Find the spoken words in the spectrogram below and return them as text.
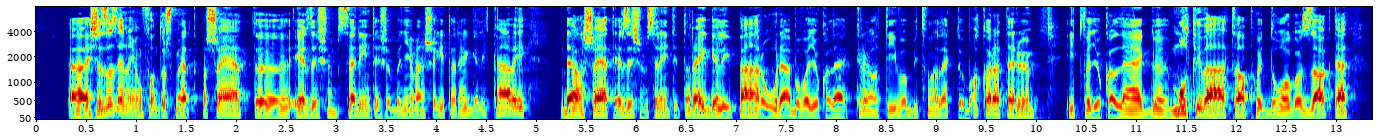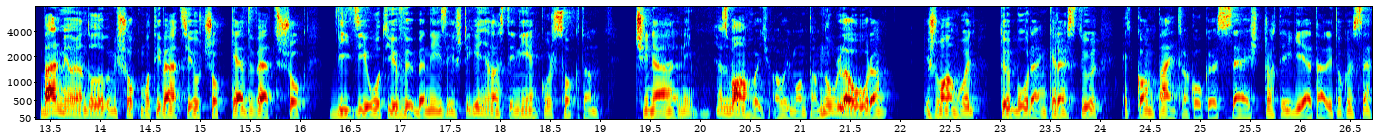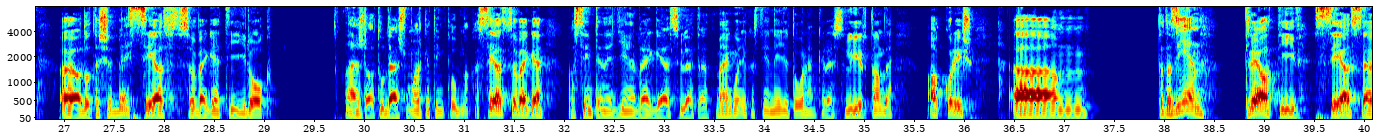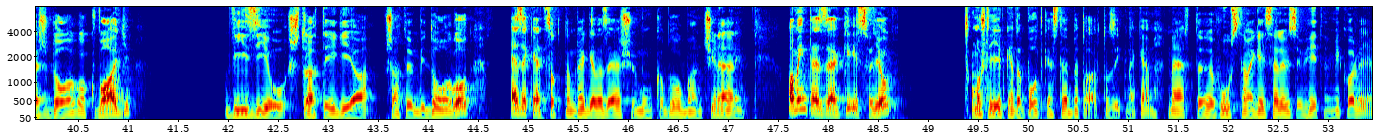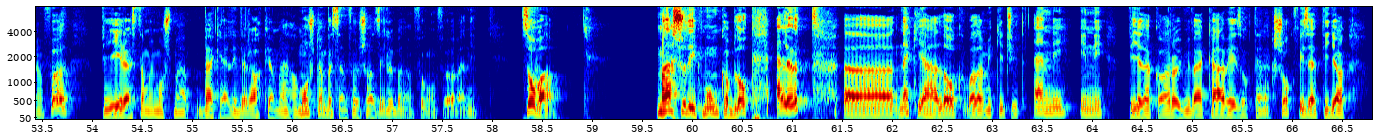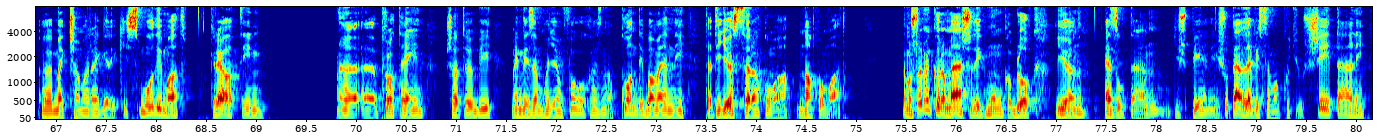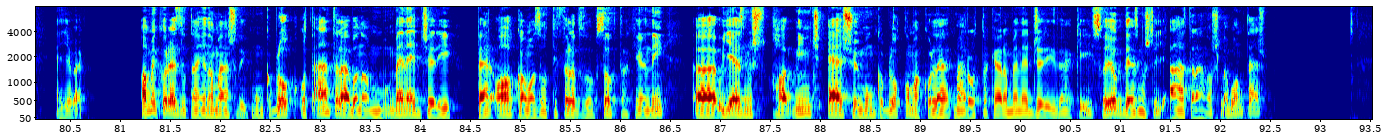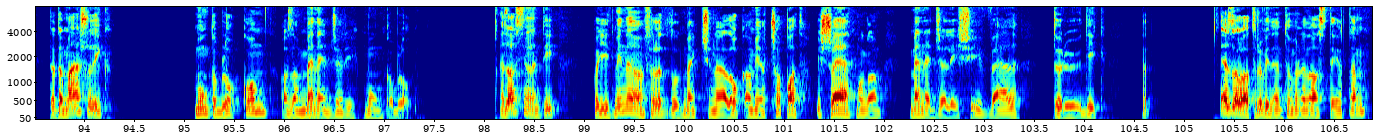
És ez azért nagyon fontos, mert a saját érzésem szerint, és ebben nyilván segít a reggeli kávé, de a saját érzésem szerint itt a reggeli pár órában vagyok a legkreatívabb, itt van a legtöbb akaraterőm, itt vagyok a legmotiváltabb, hogy dolgozzak, tehát bármi olyan dolog, ami sok motivációt, sok kedvet, sok víziót, jövőben nézést igényel, azt én ilyenkor szoktam csinálni. Ez van, hogy, ahogy mondtam, nulla óra, és van, hogy több órán keresztül egy kampányt rakok össze, egy stratégiát állítok össze, adott esetben egy sales szöveget írok, Lásd a Tudás Marketing Klubnak a szélszövege, az szintén egy ilyen reggel született meg, mondjuk azt ilyen 4 órán keresztül írtam, de akkor is. Um, tehát az ilyen kreatív, szélszes dolgok, vagy vízió, stratégia, stb. dolgok, ezeket szoktam reggel az első munkablogban csinálni. Amint ezzel kész vagyok, most egyébként a podcast ebbe tartozik nekem, mert húztam egész előző héten, hogy mikor vegyem föl, úgyhogy éreztem, hogy most már be kell ide rakjam, mert ha most nem veszem föl, soha az életben nem fogom fölvenni. Szóval, Második munkablokk előtt uh, nekiállok valami kicsit enni, inni, figyelek arra, hogy mivel kávézok, tényleg sok vizet igyak, uh, megcsinálom a reggeli kis smoothie-mat, kreatin, uh, protein, stb. Megnézem, hogyan fogok aznap kondiba menni, tehát így összerakom a napomat. Na most amikor a második munkablokk jön, ezután, kis pihenés után, leviszem a kutyus sétálni, egyebek. Amikor ezután jön a második munkablokk, ott általában a menedzseri per alkalmazotti feladatok szoktak jönni. Ugye ez most, ha nincs első munkablokkom, akkor lehet már ott akár a menedzserivel kész vagyok, de ez most egy általános lebontás. Tehát a második munkablokkom az a menedzseri munkablokk. Ez azt jelenti, hogy itt minden olyan feladatot megcsinálok, ami a csapat és saját magam menedzselésével törődik. Tehát ez alatt röviden tömören azt értem,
